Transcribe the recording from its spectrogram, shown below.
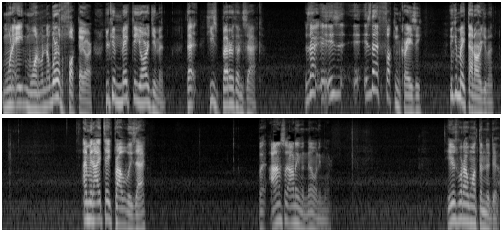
one eight and one. Where the fuck they are, you can make the argument that he's better than Zach. Is that is is that fucking crazy? You can make that argument. I mean, I take probably Zach, but honestly, I don't even know anymore. Here's what I want them to do.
